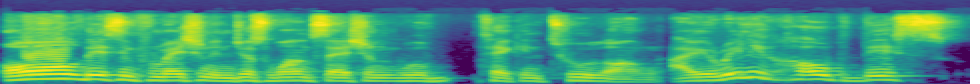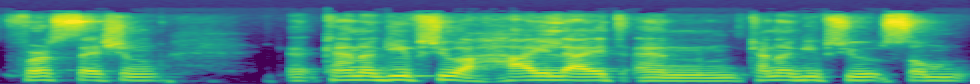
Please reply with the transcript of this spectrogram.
all this information in just one session will take in too long. I really hope this first session kind of gives you a highlight and kind of gives you some,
